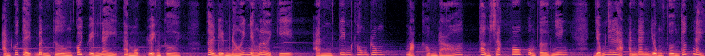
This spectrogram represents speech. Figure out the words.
Anh có thể bình thường có chuyện này thành một chuyện cười, thời điểm nói những lời kia, anh tim không rung, mặt không đỏ, thần sắc vô cùng tự nhiên, giống như là anh đang dùng phương thức này,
